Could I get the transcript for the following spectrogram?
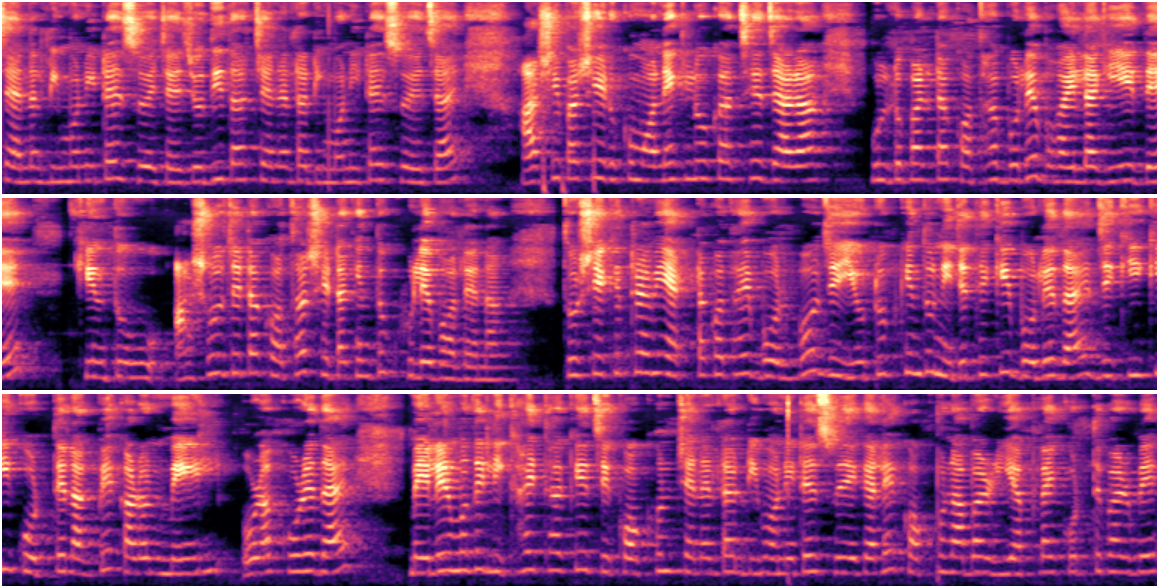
চ্যানেল ডিমনিটাইজ হয়ে যায়, যদি তার চ্যানেলটা ডিমনিটাইজ হয়ে যায়, আশেপাশে এরকম অনেক লোক আছে যারা উল্টোপাল্টা কথা বলে ভয় লাগিয়ে দেয়। কিন্তু আসল যেটা কথা সেটা কিন্তু খুলে বলে না। তো সেক্ষেত্রে আমি একটা কথাই বলব যে ইউটিউব কিন্তু নিজে থেকেই বলে দেয় যে কি কি করতে লাগবে। কারণ মেইল ওরা করে দেয়। মেইলের মধ্যে লিখাই থাকে যে কখন চ্যানেলটা ডিমনিটাইজ হয়ে গেলে কখন আবার রিঅ্যাপ্লাই করতে পারবে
